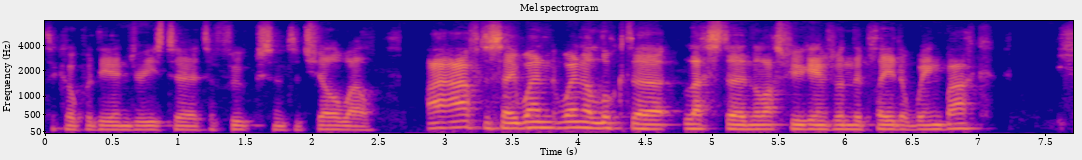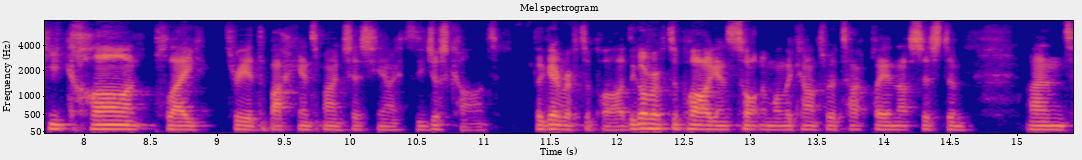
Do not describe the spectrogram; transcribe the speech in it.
to cope with the injuries to to Fuchs and to Chilwell. I have to say, when when I looked at Leicester in the last few games when they played a wing back, he can't play three at the back against Manchester United. He just can't. They'll get ripped apart. They got ripped apart against Tottenham on the counter attack playing that system, and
